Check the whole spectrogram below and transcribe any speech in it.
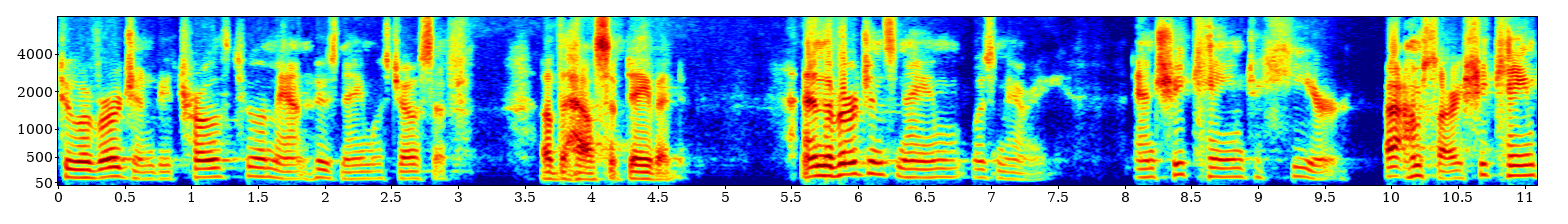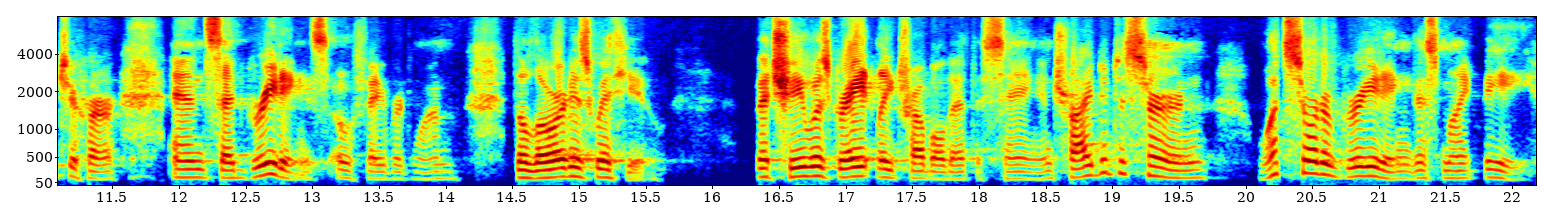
to a virgin betrothed to a man whose name was Joseph of the house of David. And the virgin's name was Mary. And she came to hear, uh, I'm sorry, she came to her and said, Greetings, O favored one, the Lord is with you. But she was greatly troubled at the saying and tried to discern what sort of greeting this might be.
